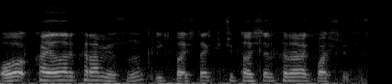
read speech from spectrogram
O kayaları kıramıyorsunuz. İlk başta küçük taşları kırarak başlıyorsunuz.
